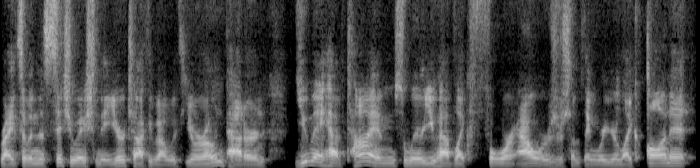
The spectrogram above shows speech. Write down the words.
Right. So, in the situation that you're talking about with your own pattern, you may have times where you have like four hours or something where you're like on it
